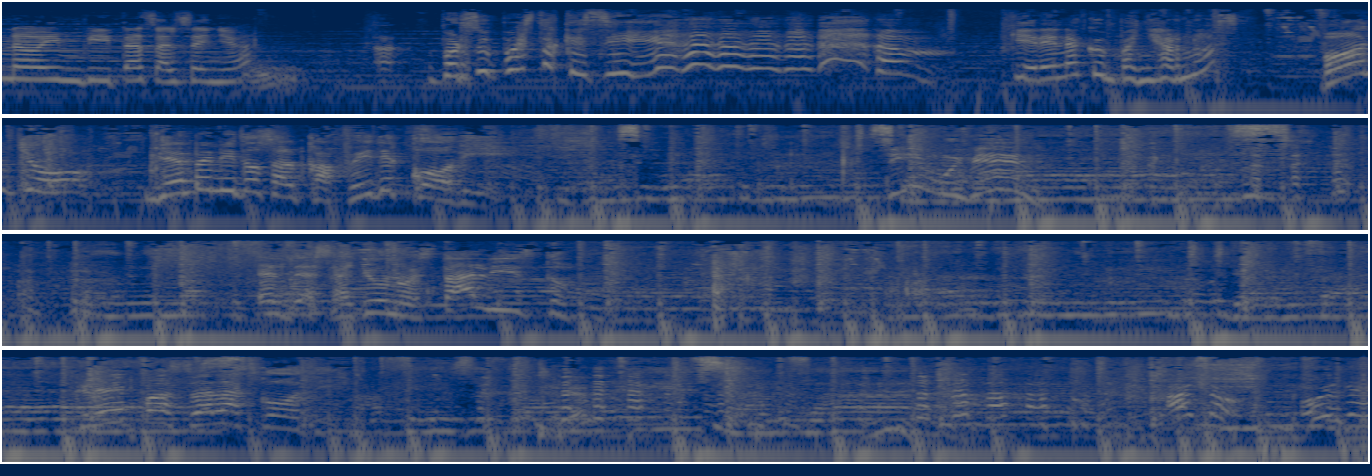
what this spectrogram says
¿No invitas al señor? Ah, Por supuesto que sí. ¿Quieren acompañarnos? Poncho, bienvenidos al café de Cody. Sí, muy bien. El desayuno está listo. ¿Qué le pasará a Cody? ¡Alto! ¡Oigan!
